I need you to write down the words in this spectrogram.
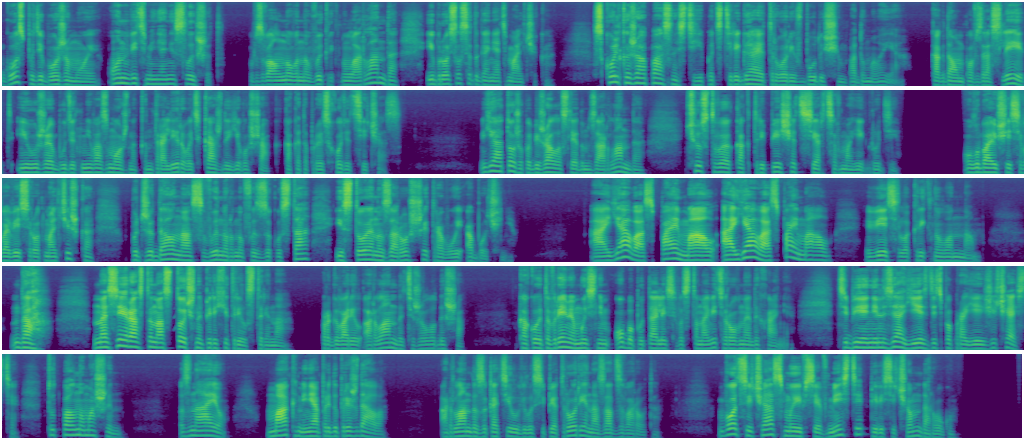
«Господи, боже мой, он ведь меня не слышит!» — взволнованно выкрикнул Орландо и бросился догонять мальчика. «Сколько же опасностей подстерегает Рори в будущем», — подумала я, когда он повзрослеет и уже будет невозможно контролировать каждый его шаг, как это происходит сейчас. Я тоже побежала следом за Орландо, чувствуя, как трепещет сердце в моей груди. Улыбающийся во весь рот мальчишка поджидал нас, вынырнув из-за куста и стоя на заросшей травой обочине. «А я вас поймал! А я вас поймал!» — весело крикнул он нам. «Да, на сей раз ты нас точно перехитрил, старина», — проговорил Орландо, тяжело дыша. Какое-то время мы с ним оба пытались восстановить ровное дыхание. «Тебе нельзя ездить по проезжей части. Тут полно машин». «Знаю», Мак меня предупреждала. Орландо закатил велосипед Рори назад за ворота. Вот сейчас мы все вместе пересечем дорогу.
